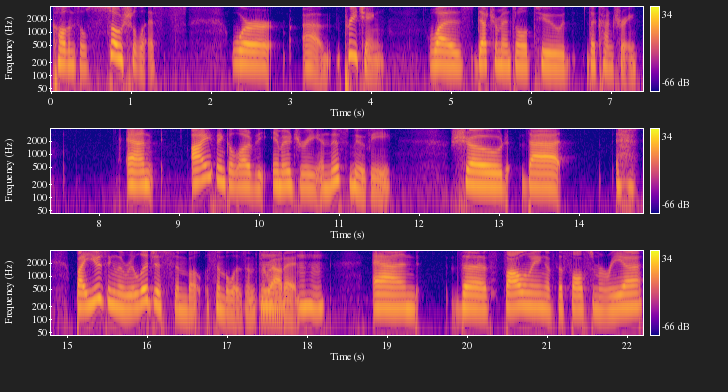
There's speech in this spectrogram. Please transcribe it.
call themselves socialists were um, preaching was detrimental to the country. And I think a lot of the imagery in this movie showed that by using the religious symbol symbolism throughout it Mm-hmm. and the following of the false Maria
